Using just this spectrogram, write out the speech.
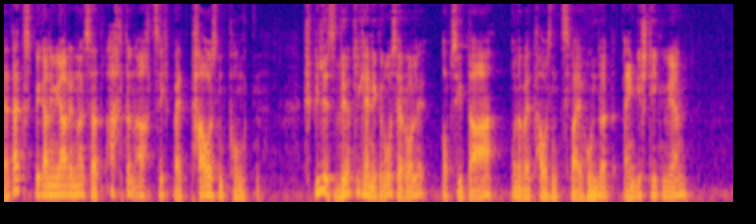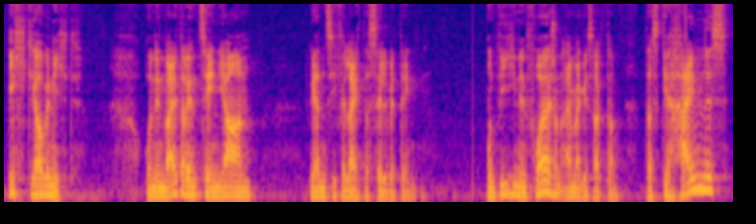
Der DAX begann im Jahre 1988 bei 1000 Punkten. Spielt es wirklich eine große Rolle, ob Sie da oder bei 1200 eingestiegen wären? Ich glaube nicht. Und in weiteren zehn Jahren werden Sie vielleicht dasselbe denken. Und wie ich Ihnen vorher schon einmal gesagt habe, das Geheimnis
